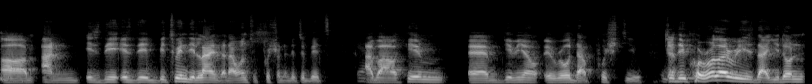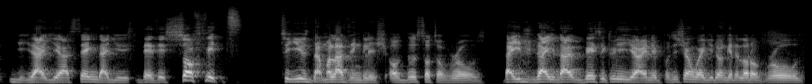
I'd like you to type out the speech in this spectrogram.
um, and is the is the between the lines that I want to push on a little bit about him um, giving you a road that pushed you. So the corollary is that you don't that you are saying that you there's a surfeit to use Damola's English of those sort of roles. That, you, that, that basically you are in a position where you don't get a lot of roles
